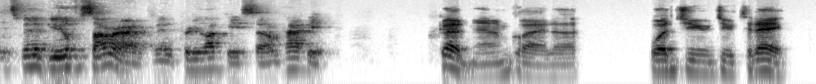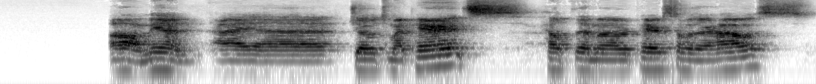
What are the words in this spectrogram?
it's been a beautiful summer. I've been pretty lucky, so I'm happy. Good, man. I'm glad. Uh, what'd you do today? Oh man, I uh, drove to my parents, helped them uh, repair some of their house.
